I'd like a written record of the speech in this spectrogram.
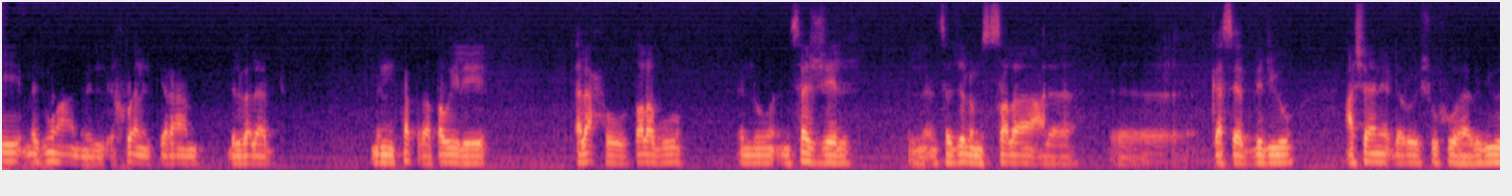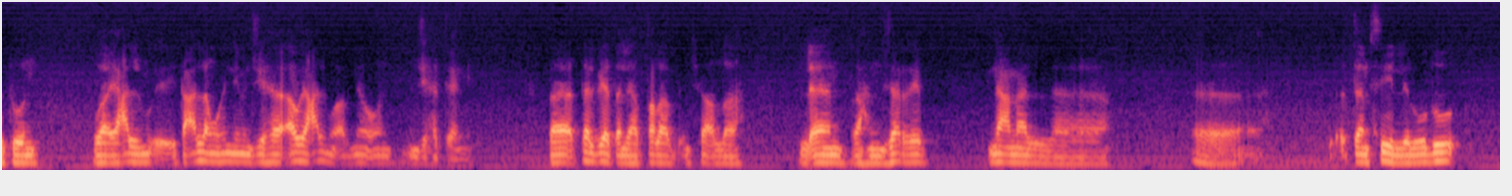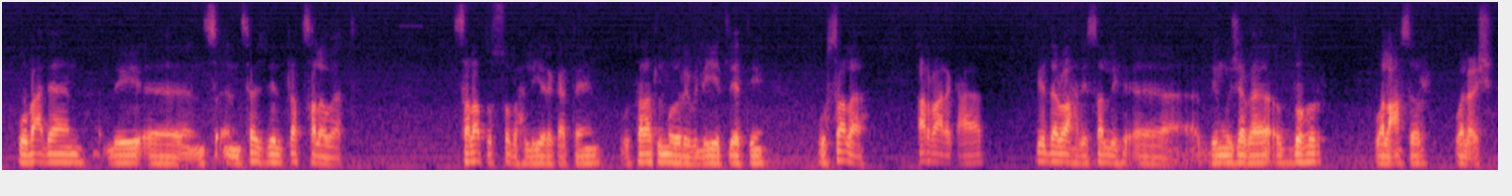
في مجموعة من الإخوان الكرام بالبلد من فترة طويلة ألحوا وطلبوا أنه نسجل نسجل لهم الصلاة على آه، كاسيت فيديو عشان يقدروا يشوفوها ببيوتهم ويعلموا يتعلموا هن من جهة أو يعلموا أبنائهم من جهة ثانية فتلبية لهالطلب إن شاء الله الآن راح نجرب نعمل آه، آه، تمثيل للوضوء وبعدين نسجل ثلاث صلوات. صلاة الصبح اللي هي ركعتين وصلاة المغرب اللي هي ثلاثة وصلاة أربع ركعات. بيقدر الواحد يصلي بموجبها الظهر والعصر والعشاء.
